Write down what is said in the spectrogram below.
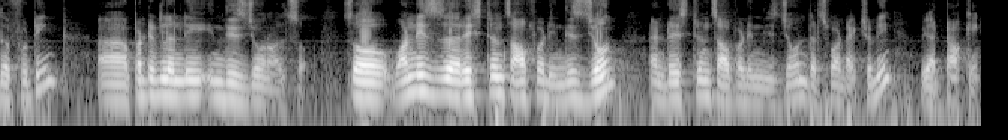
the footing particularly in this zone also. So one is resistance offered in this zone and resistance offered in this zone that is what actually we are talking.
